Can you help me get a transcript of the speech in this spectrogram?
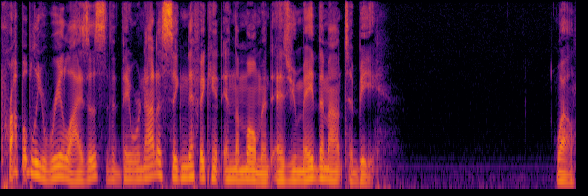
probably realizes that they were not as significant in the moment as you made them out to be. Well,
